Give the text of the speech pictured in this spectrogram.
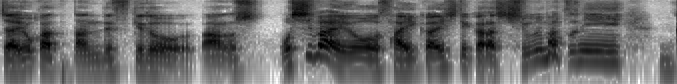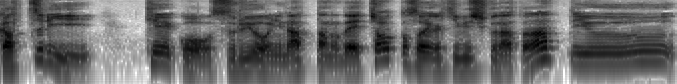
ちゃ良かったんですけど、あの、お芝居を再開してから週末にがっつり稽古をするようになったので、ちょっとそれが厳しくなったなっていう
